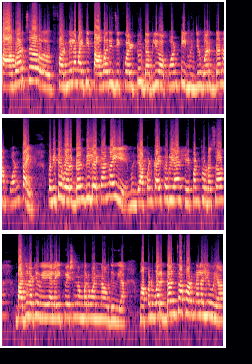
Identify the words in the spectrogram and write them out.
पॉवरचं फॉर्म्युला माहिती power is equal to W upon T म्हणजे वर्क डन अपॉन टाइम पण इथे वर्क डन दिलंय का नाहीये? म्हणजे आपण काय करूया? हे पण थोडंसं बाजूला ठेवूया याला इक्वेशन नंबर वन नाव देऊया. मग आपण वर्क डनचा फॉर्म्युला लिहूया.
